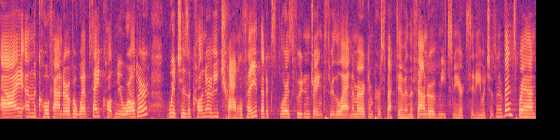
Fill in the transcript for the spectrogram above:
I am the co founder of a website called New Worlder, which is a culinary travel site that explores food and drink through the Latin American perspective, and the founder of Meets New York City, which is an events brand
